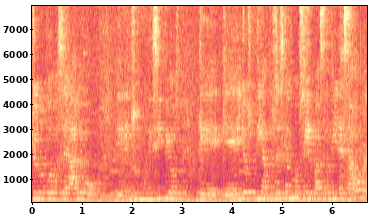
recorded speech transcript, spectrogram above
Yo no puedo hacer algo eh, en sus municipios que, ellos digan, pues es que no sirva a servir esa obra,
